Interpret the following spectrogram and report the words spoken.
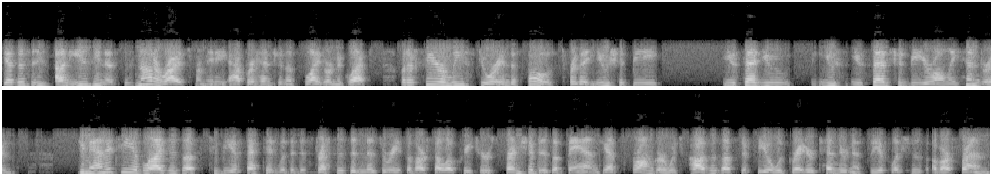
Yet this uneasiness does not arise from any apprehension of slight or neglect, but a fear lest you are indisposed, for that you should be you said you you you said should be your only hindrance. Humanity obliges us to be affected with the distresses and miseries of our fellow creatures. Friendship is a band yet stronger, which causes us to feel with greater tenderness the afflictions of our friends.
